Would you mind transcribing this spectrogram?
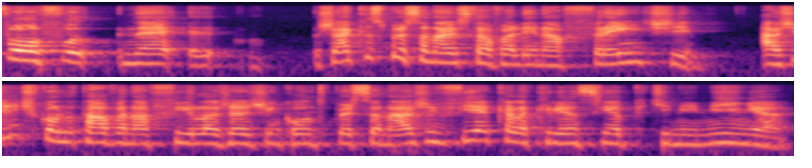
fofo, né, já que os personagens estavam ali na frente, a gente quando estava na fila já de encontro personagem, via aquela criancinha pequenininha,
